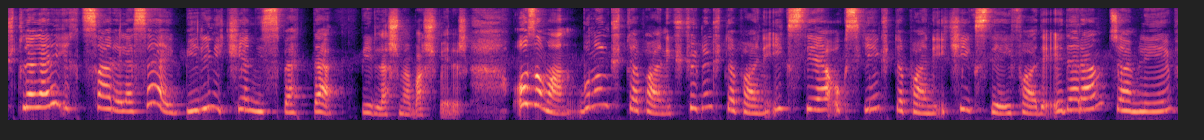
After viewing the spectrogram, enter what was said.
Kütlələri ixtisar eləsək, 1-in 2-yə nisbətdə birləşmə baş verir. O zaman bunun kütlə payını, kükürdün kütlə payını x deyə, oksigenin kütlə payını 2x deyə ifadə edərəm, cəmləyib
